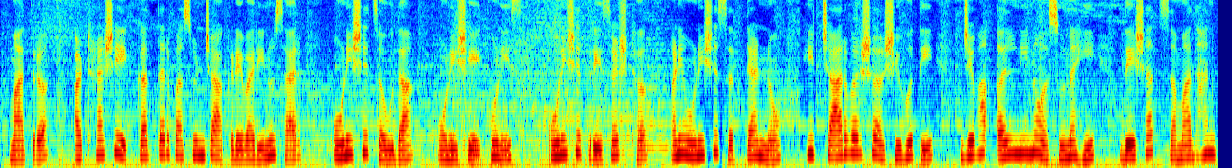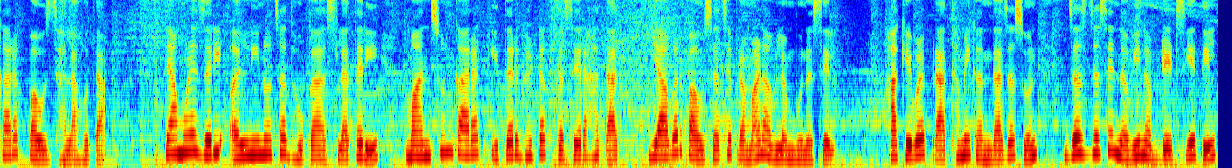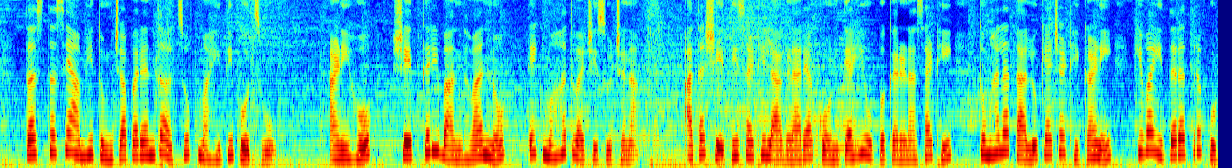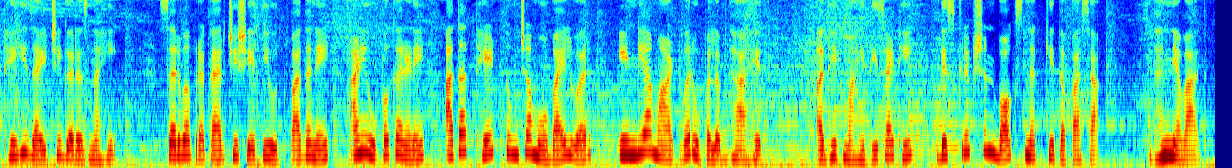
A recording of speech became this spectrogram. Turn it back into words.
मात्र अठराशे एकाहत्तर पासूनच्या आकडेवारीनुसार ओणीसशे चौदा ओणीसशे एकोणीस एकोणीसशे त्रेसष्ट आणि एकोणीसशे सत्त्याण्णव ही चार वर्ष अशी होती जेव्हा अल निनो असूनही देशात समाधानकारक पाऊस झाला होता. त्यामुळे जरी अल निनोचा धोका असला तरी मान्सून काळात इतर घटक कसे राहतात यावर पावसाचे प्रमाण अवलंबून असेल. हा केवळ प्राथमिक अंदाज असून जसजसे नवीन अपडेट्स येतील तसतसे आम्ही तुमच्यापर्यंत अचूक माहिती पोचवू. आणि हो शेतकरी बांधवांनो एक महत्त्वाची सूचना. आता शेतीसाठी लागणाऱ्या कोणत्याही उपकरणासाठी तुम्हाला तालुक्याच्या ठिकाणी किंवा इतरत्र कुठेही जायची गरज नाही. सर्व प्रकारची शेती उत्पादने आणि उपकरणे आता थेट तुमच्या मोबाईलवर इंडिया मार्टवर उपलब्ध आहेत. अधिक माहितीसाठी डिस्क्रिप्शन बॉक्स नक्की तपासा. धन्यवाद.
